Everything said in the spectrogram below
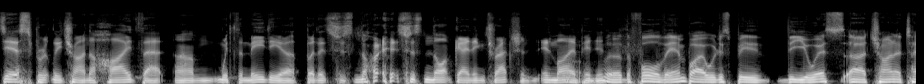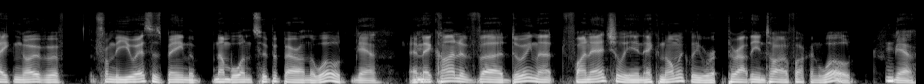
desperately trying to hide that um, with the media, but it's just not it's just not gaining traction, in my opinion. The, the fall of the empire would just be the US, uh, China taking over from the US as being the number one superpower in the world. Yeah, And they're kind of uh, doing that financially and economically r- throughout the entire fucking world. yeah,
